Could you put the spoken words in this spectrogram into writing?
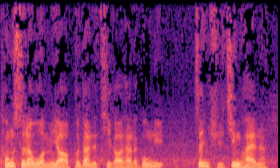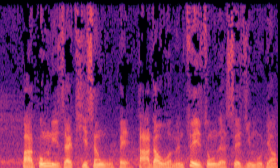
同时呢，我们要不断地提高它的功率。争取尽快呢，把功率再提升五倍，达到我们最终的设计目标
